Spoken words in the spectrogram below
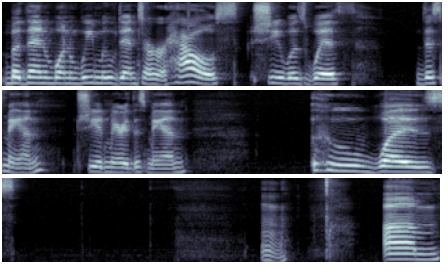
But then when we moved into her house, she was with this man. She had married this man who was mm, um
